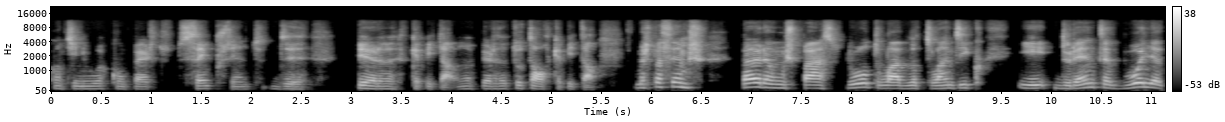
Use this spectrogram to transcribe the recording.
continua com perto de 100% de perda de capital, uma perda total de capital. Mas passamos para um espaço do outro lado do Atlântico e durante a bolha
